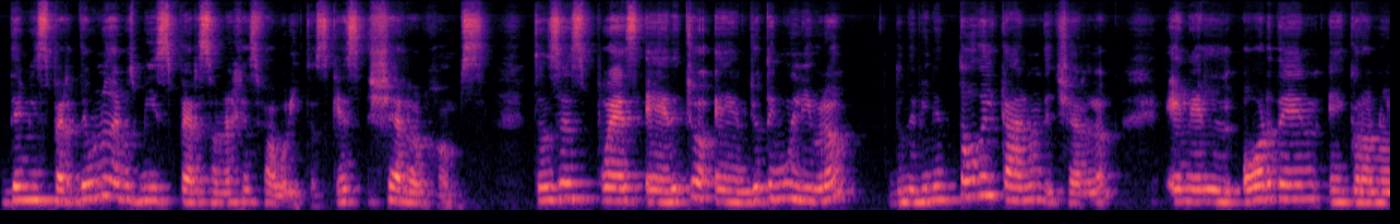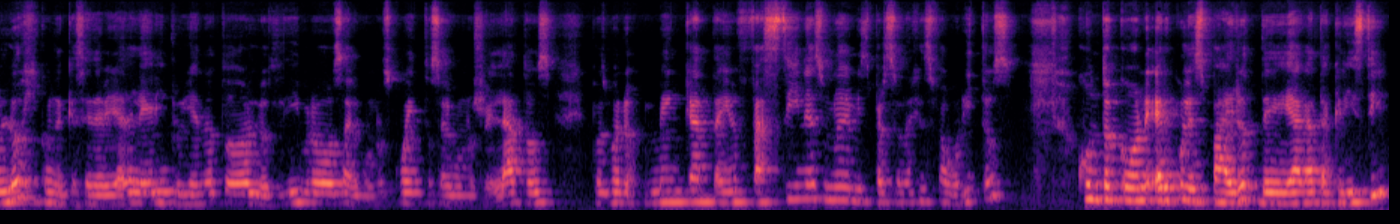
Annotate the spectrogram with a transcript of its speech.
de, mis, de uno de los, mis personajes favoritos, que es Sherlock Holmes. Entonces, pues, eh, de hecho, yo tengo un libro donde viene todo el canon de Sherlock en el orden eh, cronológico en el que se debería de leer, incluyendo todos los libros, algunos cuentos, algunos relatos. Pues bueno, me encanta y me fascina, es uno de mis personajes favoritos, junto con Hércules Poirot de Agatha Christie.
